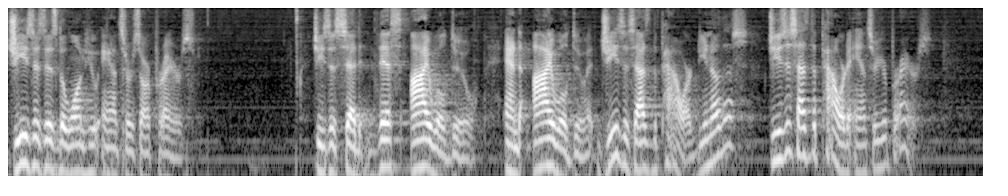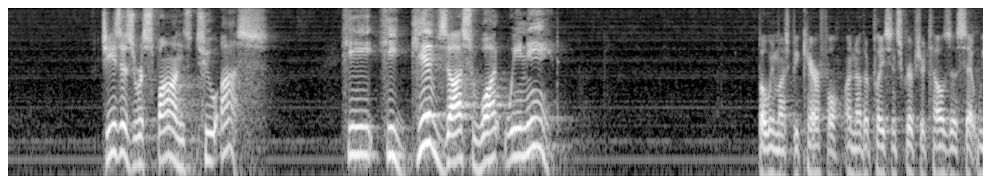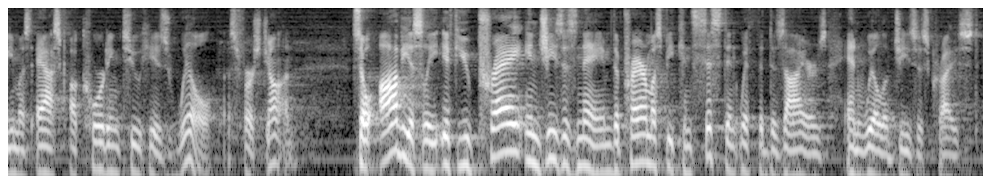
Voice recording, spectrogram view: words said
Jesus is the one who answers our prayers. Jesus said, This I will do, and I will do it. Jesus has the power. Do you know this? Jesus has the power to answer your prayers. Jesus responds to us. He, he gives us what we need. But we must be careful. Another place in Scripture tells us that we must ask according to His will. That's First John. So obviously, if you pray in Jesus' name, the prayer must be consistent with the desires and will of Jesus Christ.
